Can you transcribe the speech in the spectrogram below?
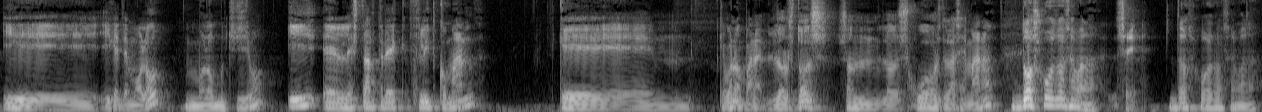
y, y que te moló. Me moló muchísimo. Y el Star Trek Fleet Command, que, que bueno, para, los dos son los juegos de la semana. Dos juegos de la semana. Sí. Dos juegos de la semana.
